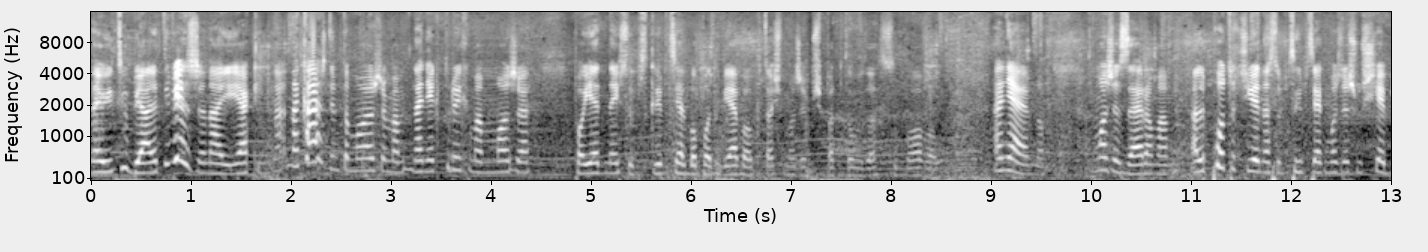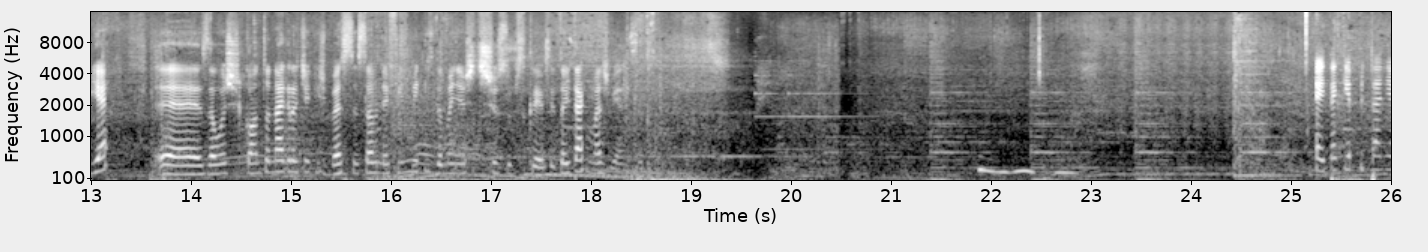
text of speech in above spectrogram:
na YouTubie, ale ty wiesz, że na jakim, na, na każdym to może mam, na niektórych mam może po jednej subskrypcji albo po dwie, bo ktoś może przypadkowo zasubował. Ale nie wiem, no, może zero mam, ale po to ci jedna subskrypcja, jak możesz u siebie e, założyć konto, nagrać jakiś bezsensowny filmik i zdobędziesz trzy subskrypcje, to i tak masz więcej. Ej, takie pytanie,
